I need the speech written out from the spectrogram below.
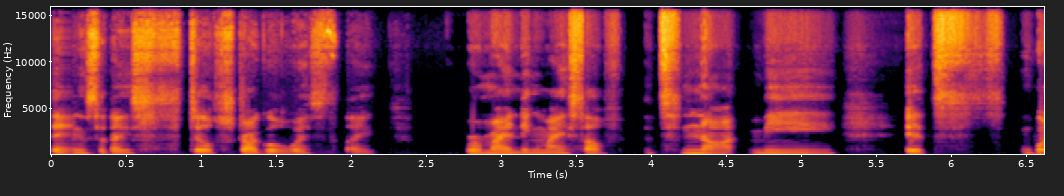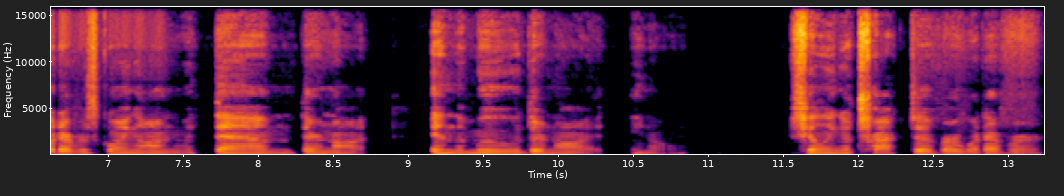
things that I still struggle with, like reminding myself it's not me, it's whatever's going on with them. They're not in the mood, they're not, you know, feeling attractive or whatever.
